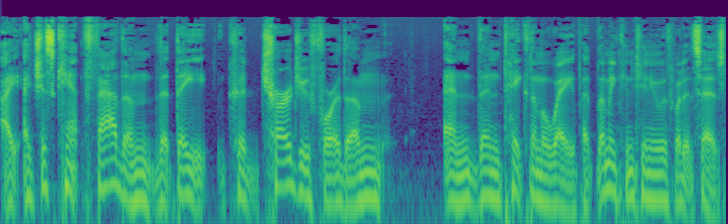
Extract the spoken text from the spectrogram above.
I, I just can't fathom that they could charge you for them and then take them away. But let me continue with what it says.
